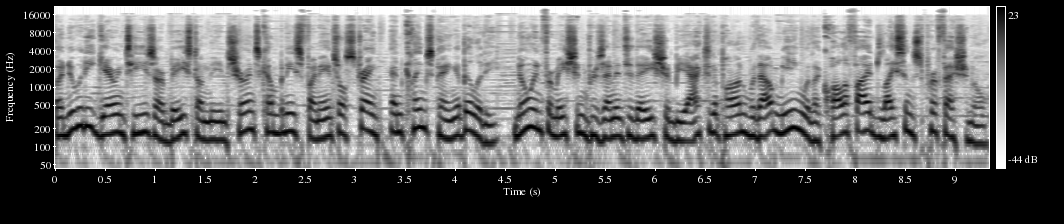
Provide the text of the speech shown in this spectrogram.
Annuity guarantees are based on the insurance company's financial strength and claims paying ability. No information presented today should be acted upon without meeting with a qualified licensed professional.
